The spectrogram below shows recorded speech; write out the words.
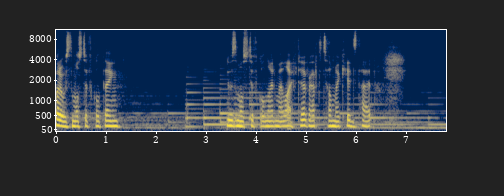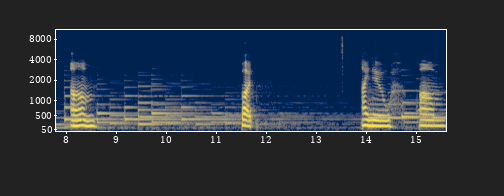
But it was the most difficult thing. It was the most difficult night of my life to ever have to tell my kids that. Um but I knew um,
